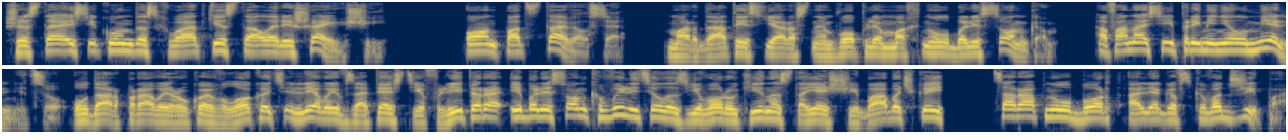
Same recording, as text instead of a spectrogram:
Шестая секунда схватки стала решающей. Он подставился. Мордатый с яростным воплем махнул балисонком. Афанасий применил мельницу, удар правой рукой в локоть, левой в запястье флиппера, и балисонг вылетел из его руки настоящей бабочкой, царапнул борт олеговского джипа.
